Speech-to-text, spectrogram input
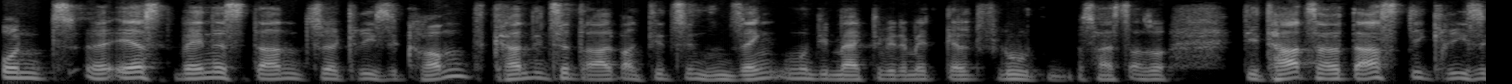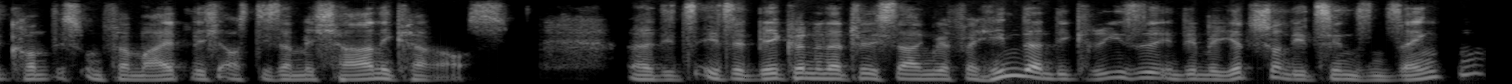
Und äh, erst wenn es dann zur Krise kommt, kann die Zentralbank die Zinsen senken und die Märkte wieder mit Geld fluten. Das heißt also, die Tatsache, dass die Krise kommt, ist unvermeidlich aus dieser Mechanik heraus. Äh, die EZB könnte natürlich sagen, wir verhindern die Krise, indem wir jetzt schon die Zinsen senken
